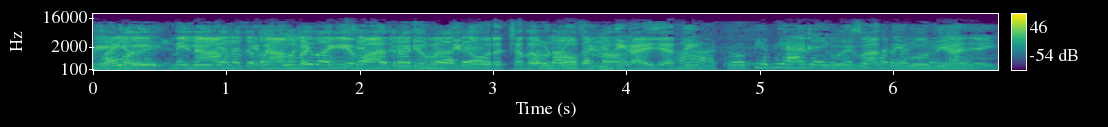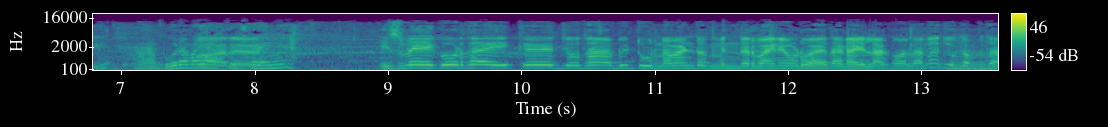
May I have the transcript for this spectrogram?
भाई ये मैं यही कहना चाहता हूँ गोलेबाजी के से बाद मद्रासी वीडियो में बनती आते तो और अच्छा था और ट्रॉफी भी दिखाई जाती। हाँ ट्रॉफी अभी आ जाएगी कोई बात नहीं, वो भी आ जाएगी। हाँ बुरा भाई आप कुछ कहेंगे? इसमें एक और था एक जो था अभी टूर्नामेंट मिंदर भाई ने उड़वाया था ढाई लाख वाला ना जो कप था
